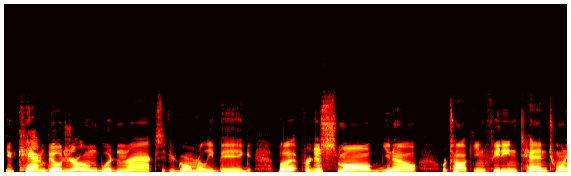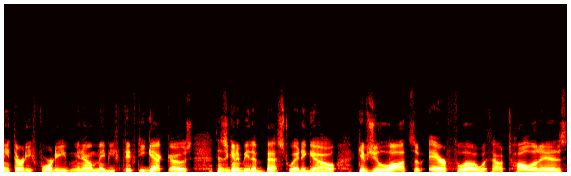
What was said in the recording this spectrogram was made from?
You can build your own wooden racks if you're going really big, but for just small, you know, we're talking feeding 10, 20, 30, 40, you know, maybe 50 geckos. This is going to be the best way to go. Gives you lots of airflow with how tall it is,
